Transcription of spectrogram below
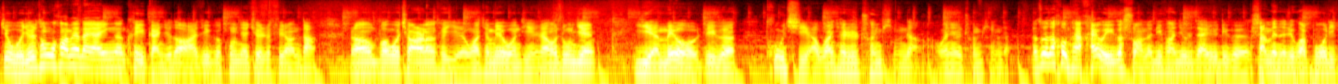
就我觉得通过画面大家应该可以感觉到啊，这个空间确实非常大。然后包括翘二郎腿也完全没有问题，然后中间也没有这个凸起啊，完全是纯平的啊，完全是纯平的。那坐在后排还有一个爽的地方，就是在于这个上面的这块玻璃。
